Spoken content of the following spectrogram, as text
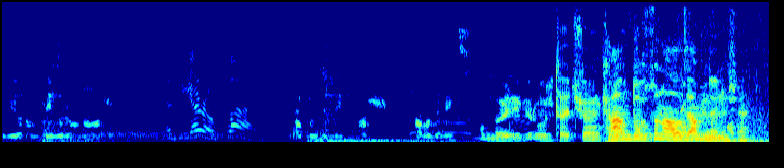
Biliyorum. Öyle bir ulti açıyorsun ki. Tam dursun alacağım dönüşe. adam.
